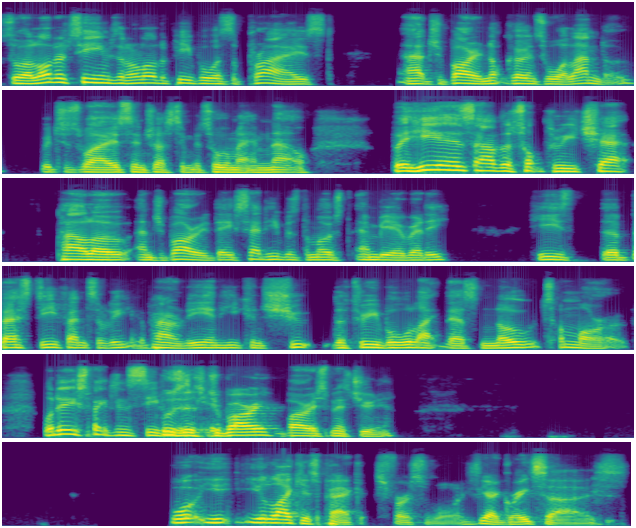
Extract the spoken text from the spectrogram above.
So a lot of teams and a lot of people were surprised at Jabari not going to Orlando, which is why it's interesting we're talking about him now. But he is out of the top three, Chet, Paolo, and Jabari. They said he was the most NBA ready. He's the best defensively, apparently, and he can shoot the three ball like there's no tomorrow. What are you expecting to see from Who's this, kid, Jabari? Jabari Smith Jr.? Well, you, you like his package, first of all. He's got great size.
